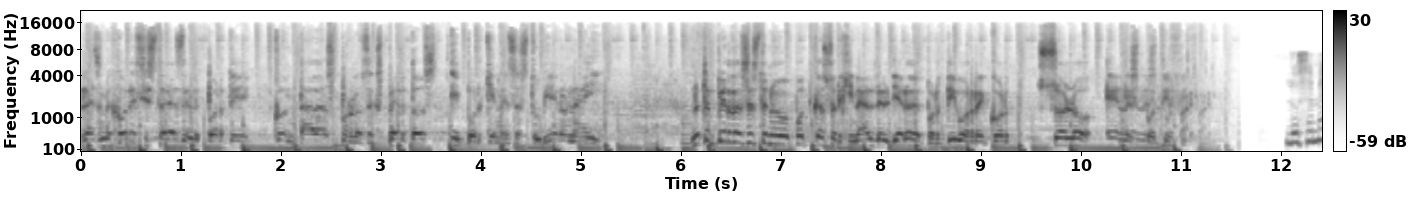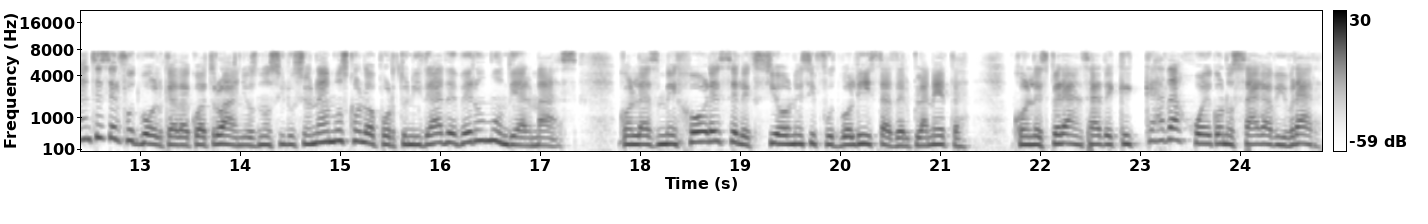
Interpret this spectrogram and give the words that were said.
Las mejores historias del deporte contadas por los expertos y por quienes estuvieron ahí. No te pierdas este nuevo podcast original del diario deportivo Record solo en Spotify. Los amantes del fútbol cada cuatro años nos ilusionamos con la oportunidad de ver un mundial más, con las mejores selecciones y futbolistas del planeta, con la esperanza de que cada juego nos haga vibrar,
